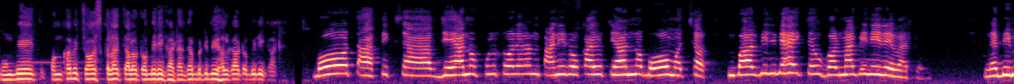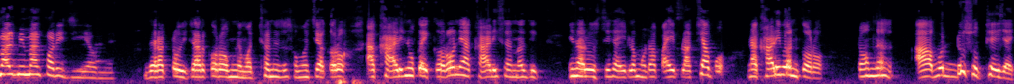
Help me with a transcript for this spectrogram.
ઊંઘ બી પંખા બી ચોવીસ કલાક ચાલો તો બી નહીં કાઢે અગરબત્તી બી હલકા તો બી નહીં કાઢે બહુ ટ્રાફિક છે. જ્યાંનો પુલ તોડેલો પાણી રોકાયું ત્યાંનો બહુ મચ્છર. બહાર બી નહીં બેહાય તેવું ઘરમાં બી નહીં રહેવાતું. ને બીમાર બીમાર પડી જઈએ અમે. જરાક તો વિચાર કરો અમને મચ્છરની તો સમસ્યા કરો. આ ખાડીનું કંઈ કરો ને આ ખાડી છે નજીક. એના રોજથી થાય એટલા મોટા પાઇપ રાખી આપો ને આ ખાડી બંધ કરો. તો અમને આ બધું સુખ થઈ જાય.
